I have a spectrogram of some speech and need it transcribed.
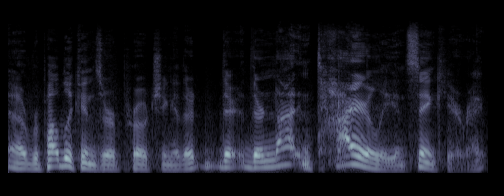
uh, Republicans are approaching it. They're, they're, they're not entirely in sync here, right?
